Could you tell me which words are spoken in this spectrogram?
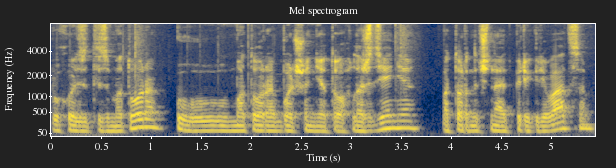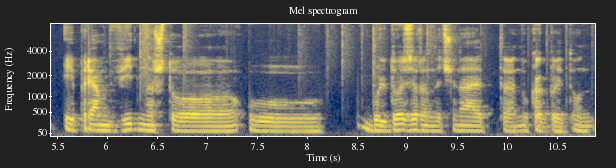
выходит из мотора. У мотора больше нету охлаждения, мотор начинает перегреваться. И прям видно, что у бульдозера начинает, э, ну как бы он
